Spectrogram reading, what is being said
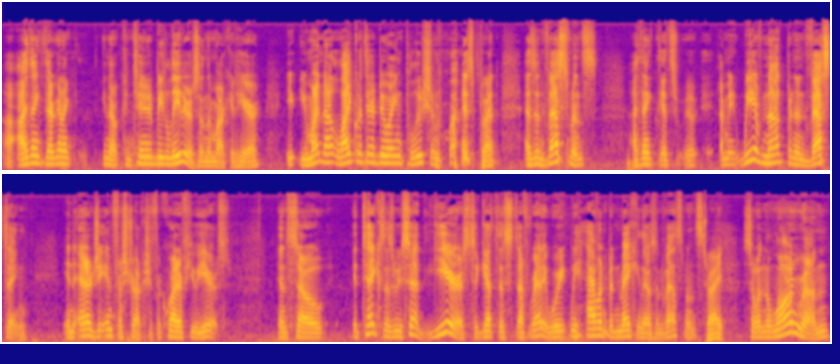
Uh, I think they're going to you know continue to be leaders in the market here. You, you might not like what they're doing pollution wise, but as investments, I think it's. I mean, we have not been investing in energy infrastructure for quite a few years, and so it takes, as we said, years to get this stuff ready. We we haven't been making those investments. That's right. So in the long run,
